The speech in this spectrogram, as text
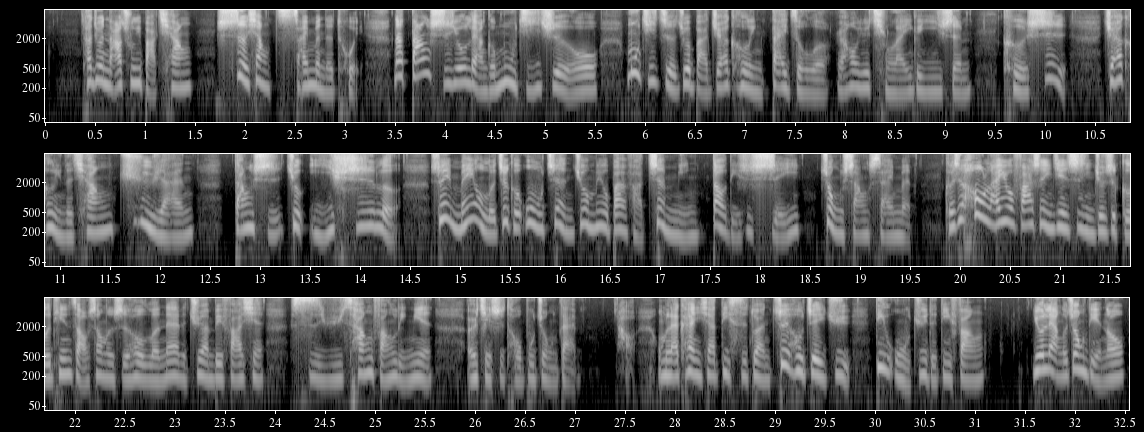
他就拿出一把枪射向 Simon 的腿。那当时有两个目击者哦，目击者就把 Jacqueline 带走了，然后又请来一个医生。可是 Jacqueline 的枪居然当时就遗失了，所以没有了这个物证，就没有办法证明到底是谁重伤 Simon。可是后来又发生一件事情，就是隔天早上的时候，Lynette 居然被发现死于仓房里面，而且是头部中弹。好，我们来看一下第四段最后这一句第五句的地方，有两个重点哦。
